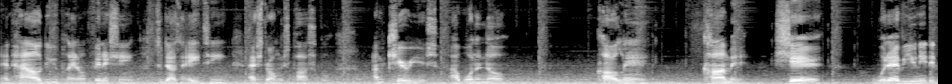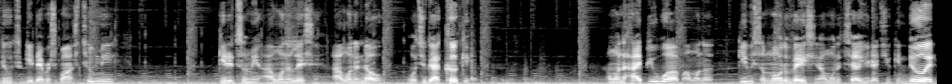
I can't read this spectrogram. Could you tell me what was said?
And how do you plan on finishing 2018 as strong as possible? I'm curious. I want to know. Call in, comment, share whatever you need to do to get that response to me, get it to me. I want to listen. I want to know what you got cooking. I want to hype you up. I want to give you some motivation. I want to tell you that you can do it.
